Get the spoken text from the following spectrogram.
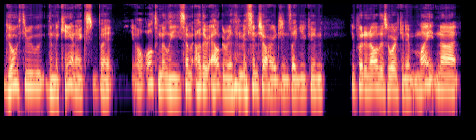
go through the mechanics, but ultimately some other algorithm is in charge. And it's like you can you put in all this work and it might not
